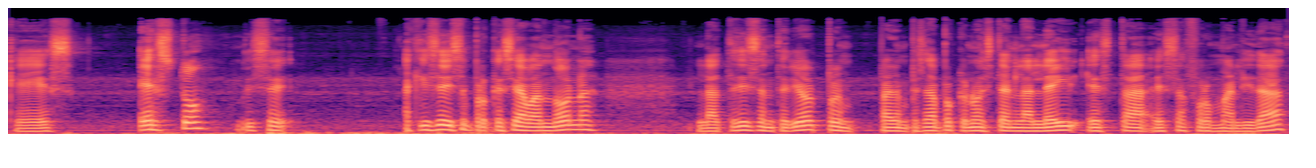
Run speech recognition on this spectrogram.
que es esto, dice, aquí se dice por qué se abandona la tesis anterior, para empezar porque no está en la ley esta, esa formalidad,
